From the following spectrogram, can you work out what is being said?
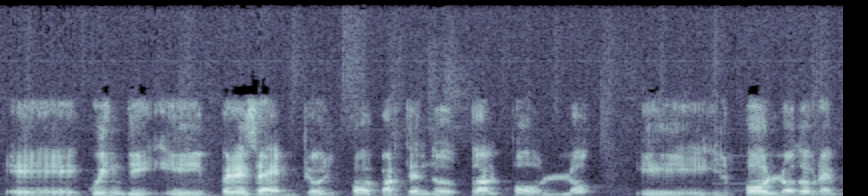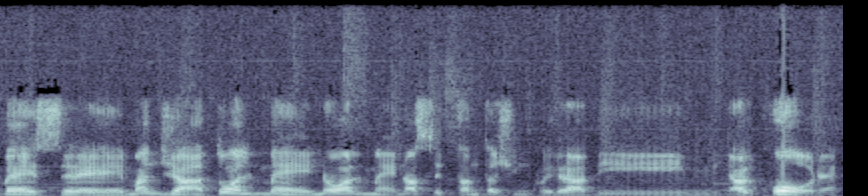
E quindi, eh, per esempio, po- partendo dal pollo, eh, il pollo dovrebbe essere mangiato almeno, almeno a 75 gradi al cuore.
